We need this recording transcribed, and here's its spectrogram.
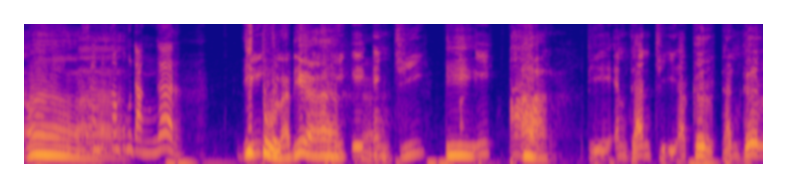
Ah, Signboard kampung Danger. Di- itulah dia. D E N G I I R. D E N dan G I R ger dan ger.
